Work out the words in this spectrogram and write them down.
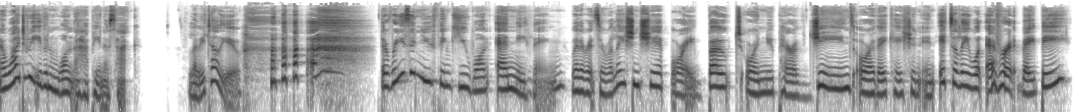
Now, why do we even want a happiness hack? Let me tell you. the reason you think you want anything, whether it's a relationship or a boat or a new pair of jeans or a vacation in Italy, whatever it may be,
